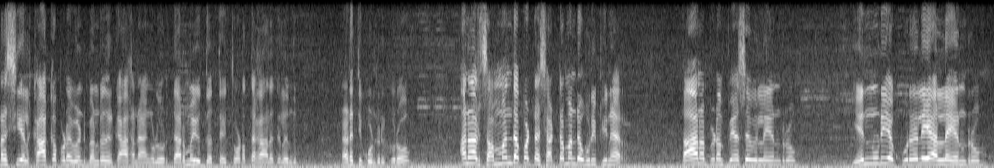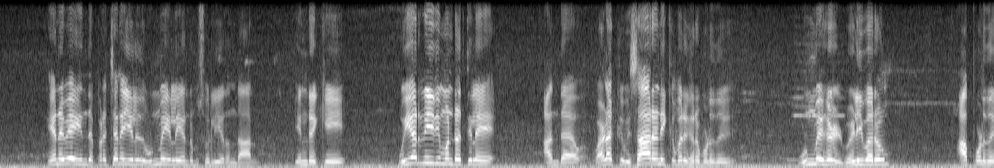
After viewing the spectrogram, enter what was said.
அரசியல் காக்கப்பட வேண்டும் என்பதற்காக நாங்கள் ஒரு தர்ம யுத்தத்தை தொடத்த காலத்திலிருந்து நடத்தி கொண்டிருக்கிறோம். ஆனால் சம்பந்தப்பட்ட சட்டமன்ற உறுப்பினர் தானப்பிடம் பேசவில்லை என்றும் என்னுடைய குரலே அல்ல என்றும் எனவே இந்த பிரச்சனையில் இது உண்மையில்லை என்றும் சொல்லியிருந்தால் இன்றைக்கு உயர்நீதிமன்றத்திலே அந்த வழக்கு விசாரணைக்கு வருகிற பொழுது உண்மைகள் வெளிவரும். அப்பொழுது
